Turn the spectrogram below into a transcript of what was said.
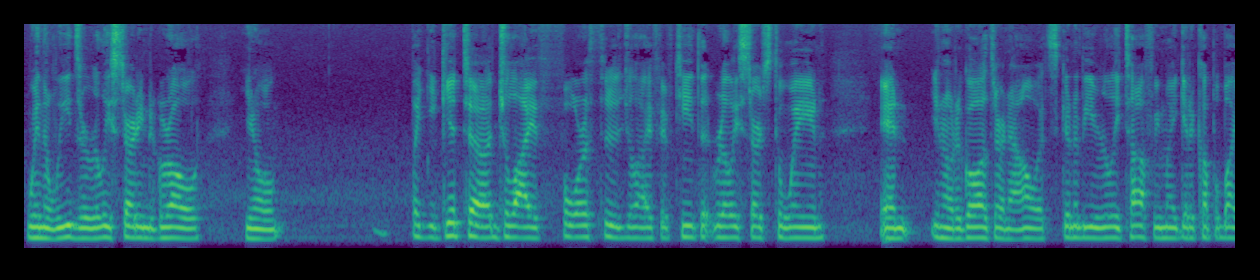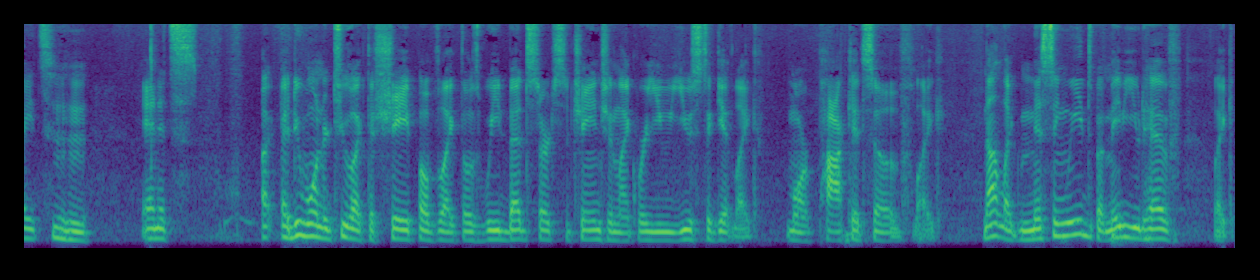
when the weeds are really starting to grow. You know, but you get to July fourth through July fifteenth, it really starts to wane, and you know to go out there now, it's going to be really tough. We might get a couple bites, mm-hmm. and it's I, I do wonder too, like the shape of like those weed beds starts to change, and like where you used to get like more pockets of like not like missing weeds, but maybe you'd have like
